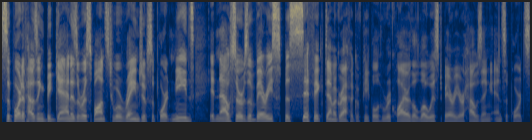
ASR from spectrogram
Supportive housing began as a response to a range of support needs. It now serves a very specific demographic of people who require the lowest barrier housing and supports.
